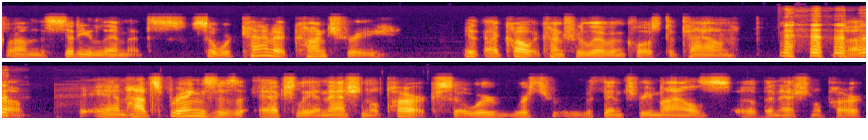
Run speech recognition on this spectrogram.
from the city limits, so we're kind of country. It, I call it country living close to town. uh, and Hot Springs is actually a national park, so we're we're th- within three miles of a national park.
